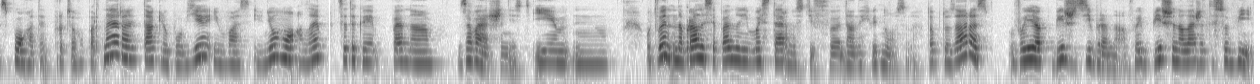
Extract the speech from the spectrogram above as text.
спогади про цього партнера, так, любов є і в вас, і в нього, але це таки певна завершеність. І от ви набралися певної майстерності в даних відносинах. Тобто зараз ви як більш зібрана, ви більше належите собі.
